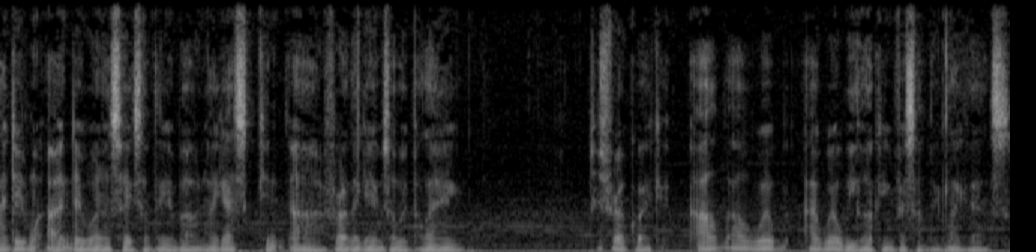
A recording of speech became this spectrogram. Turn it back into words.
I do I do want to say something about. I guess can, uh, for other games I'll be playing. Just real quick, I'll I will I will be looking for something like this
